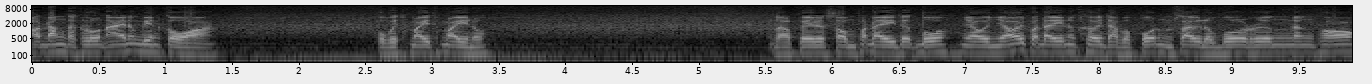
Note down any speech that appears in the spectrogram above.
អត់ដឹងតែខ្លួនឯងនឹងមានក ព្រោះវាថ្មីថ្មីនោះដល់ពេលសុំប្តីទៅបួសញយញយប្តីនឹងឃើញថាប្រពន្ធមិនសូវរវល់រឿងនឹងផង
